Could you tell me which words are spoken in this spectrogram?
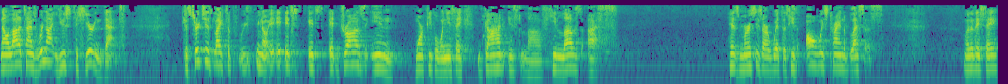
Now, a lot of times we're not used to hearing that. Because churches like to, you know, it, it's, it's, it draws in more people when you say, God is love. He loves us. His mercies are with us. He's always trying to bless us. What do they say?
